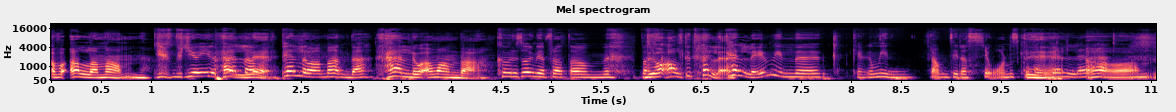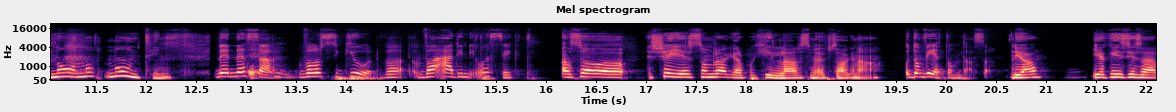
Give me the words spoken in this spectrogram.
Av alla namn. jag gillar Pelle. Pelle. och- Pelle och Amanda. Pelle och Amanda. Kommer du ihåg när jag pratade om... Du har alltid Pelle? Pelle är min, eh, kanske min framtida son. Ska Det- heta Pelle. Ja, nå, nå, någonting. Men Nessa, varsågod. Vad, vad är din åsikt? Alltså, tjejer som raggar på killar som är upptagna. Och de vet om det alltså? Ja. Jag kan ju säga så här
